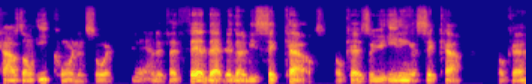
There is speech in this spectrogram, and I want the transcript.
cows don't eat corn and soy. Yeah. But if they fed that, they're going to be sick cows. Okay, so you're eating a sick cow. Okay,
